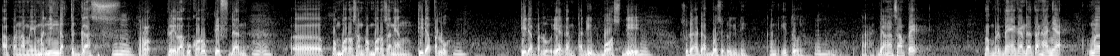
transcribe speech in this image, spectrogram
apa namanya menindak tegas mm-hmm. perilaku koruptif dan mm-hmm. uh, pemborosan-pemborosan yang tidak perlu, mm. tidak perlu ya kan? Tadi bos di mm-hmm. sudah ada bos itu gini kan itu. Mm-hmm. Nah, jangan sampai pemerintah yang akan datang hanya me,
